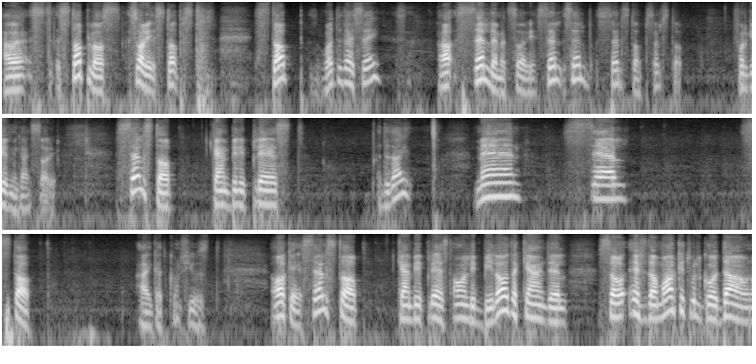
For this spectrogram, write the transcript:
However, stop loss, sorry, stop, stop, stop, what did I say? Uh, sell limit, sorry, sell, sell, sell stop, sell stop. Forgive me guys, sorry. Sell stop can be placed, did I? Man, sell, stop. I got confused. Okay, sell stop can be placed only below the candle. So if the market will go down,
